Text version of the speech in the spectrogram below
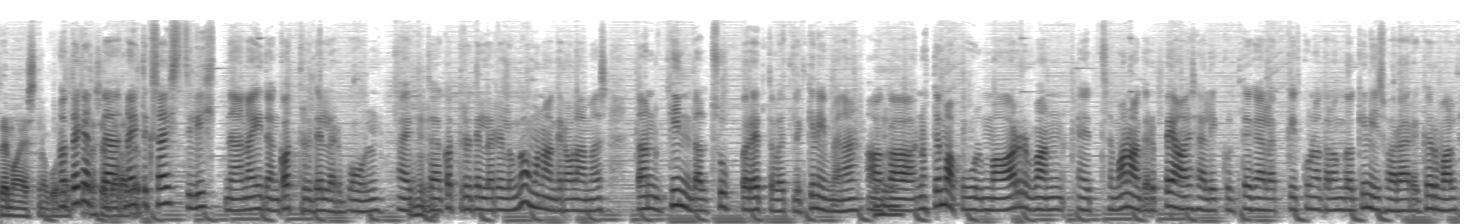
tema eest nagu. no tegelikult näiteks hästi lihtne näide on Katri Telleri puhul, et mm -hmm. Katri Telleril on ka manager olemas, ta on kindlalt super ettevõtlik inimene, aga mm -hmm. noh, tema puhul ma arvan, et see manager peaasjalikult tegelebki, kuna tal on ka kinnisvaraäri kõrval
